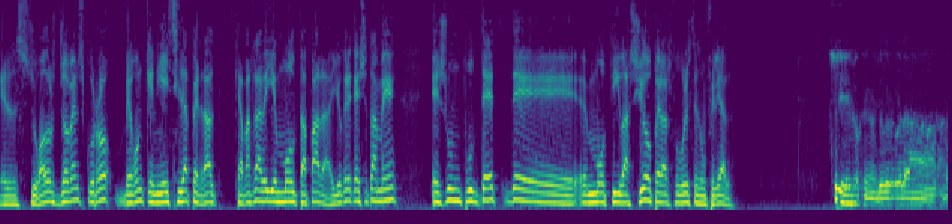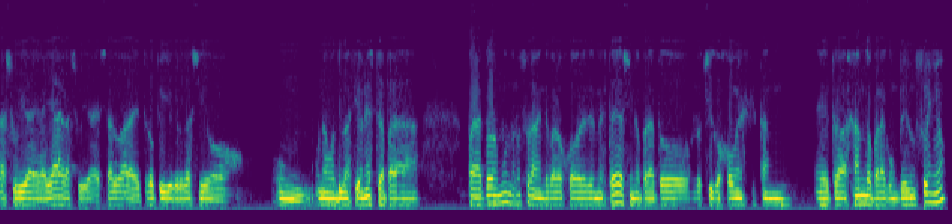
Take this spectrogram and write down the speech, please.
els jugadors jovens, Curro, veuen que n'hi ha eixida per que abans la veien molt tapada. Jo crec que això també és un puntet de motivació per als futbolistes d'un filial. Sí, lógico. Yo creo que la, la subida de Gallar, la subida de Salva, la de Tropi, yo creo que ha sido un- una motivación extra para, para todo el mundo, no solamente para los jugadores del Mestalla, sino para todos los chicos jóvenes que están eh, trabajando para cumplir un sueño.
